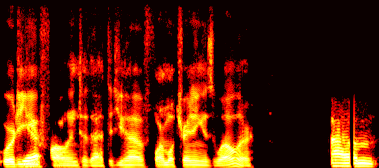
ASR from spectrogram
Where do yeah. you fall into that? Did you have formal training as well, or? Um,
